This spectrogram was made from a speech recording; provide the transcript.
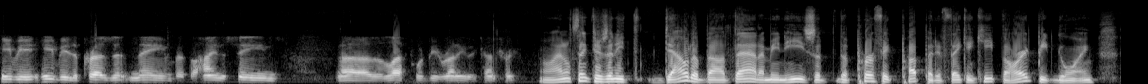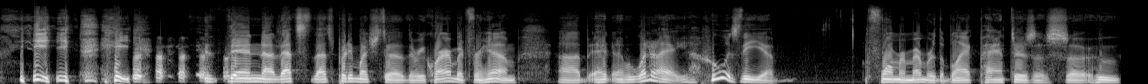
he be he'd be the president in name, but behind the scenes, uh, the left would be running the country. Well, I don't think there's any doubt about that. I mean, he's a, the perfect puppet if they can keep the heartbeat going. he, he, then uh, that's that's pretty much the, the requirement for him. Uh, what did I? Who was the uh, former member of the Black Panthers, uh, who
